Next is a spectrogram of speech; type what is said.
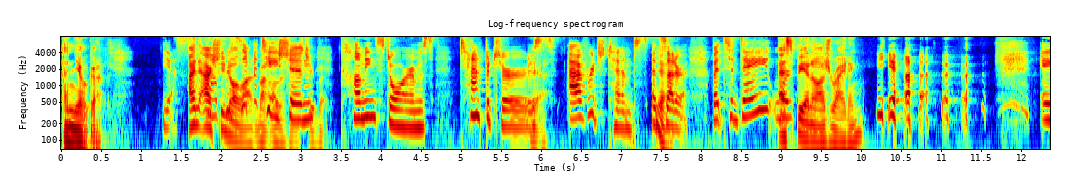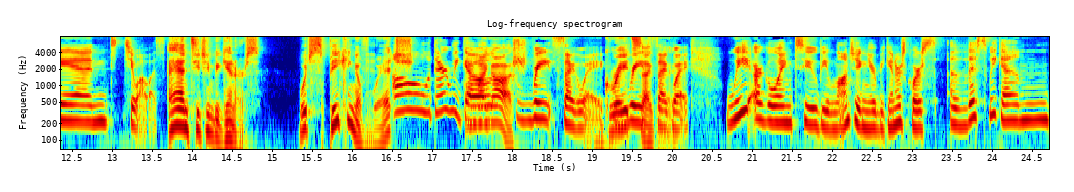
and yoga. Yes, I actually know a lot about precipitation, too, but- coming storms, temperatures, Yeah. average temps, etc. But today we're Espionage writing Yeah, and chihuahuas. and teaching beginners. Which, speaking of which, Oh, there we go. my gosh. Great segue. Great segue. segue. We are going to be launching your beginner's course uh, this weekend.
